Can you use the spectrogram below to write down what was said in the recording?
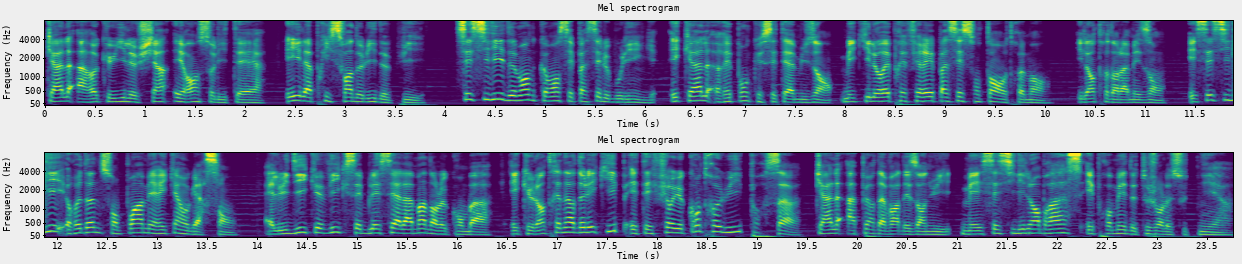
Cal a recueilli le chien errant solitaire, et il a pris soin de lui depuis. Cecily demande comment s'est passé le bowling, et Cal répond que c'était amusant, mais qu'il aurait préféré passer son temps autrement. Il entre dans la maison, et Cecily redonne son point américain au garçon. Elle lui dit que Vic s'est blessé à la main dans le combat, et que l'entraîneur de l'équipe était furieux contre lui pour ça. Cal a peur d'avoir des ennuis, mais Cecily l'embrasse et promet de toujours le soutenir.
